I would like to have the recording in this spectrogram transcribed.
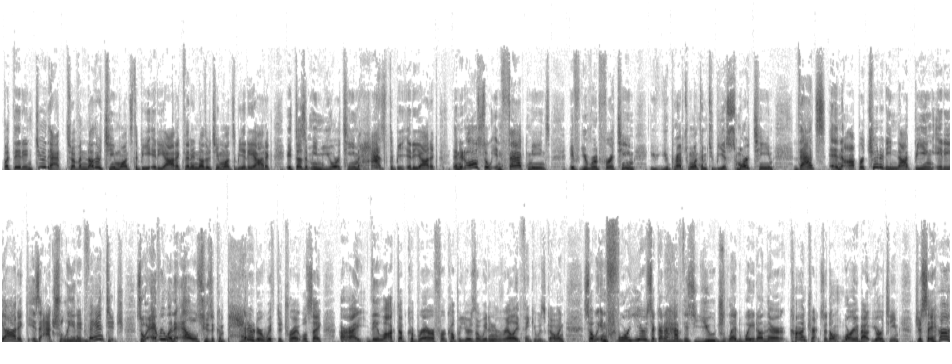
But they didn't do that. So if another team wants to be idiotic, then another team wants to be idiotic. It doesn't mean your team has to be idiotic. And it also, in fact, means if you root for a team, you, you perhaps want them to be a smart team. That's an opportunity. Not being idiotic is actually an advantage. So everyone else who's a competitor with Detroit will say, all right, they locked up Cabrera for a couple years, though we didn't really think he was going. So in four years, they're going to have this huge lead weight on their contract. So don't worry about your team. Just say, huh,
